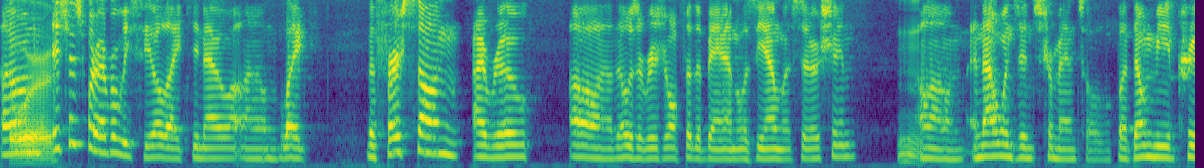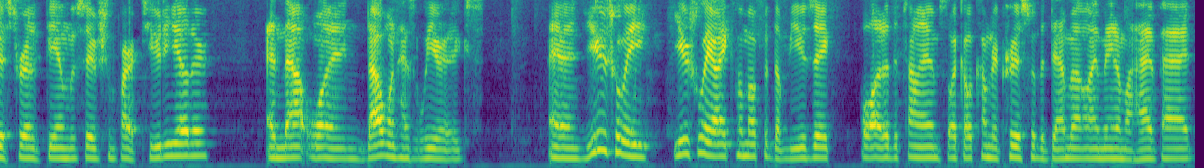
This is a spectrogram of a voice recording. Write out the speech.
Um, Or- it's just whatever we feel like, you know. Um, like the first song I wrote, uh, that was original for the band was "The Endless Ocean," Mhm. um, and that one's instrumental. But then me and Chris wrote "The Endless Ocean Part Two together, and that one, that one has lyrics. And usually, usually I come up with the music a lot of the times. Like I'll come to Chris with a demo I made on my iPad,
